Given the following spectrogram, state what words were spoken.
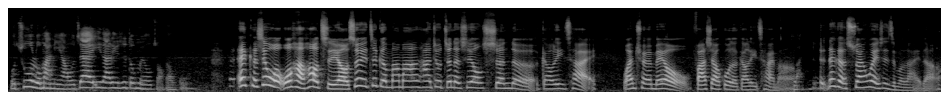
我除了罗马尼亚，我在意大利是都没有找到过。哎、可是我我好好奇哦，所以这个妈妈她就真的是用生的高丽菜，完全没有发酵过的高丽菜吗？那个酸味是怎么来的啊、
